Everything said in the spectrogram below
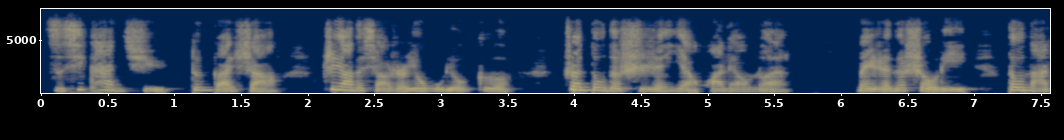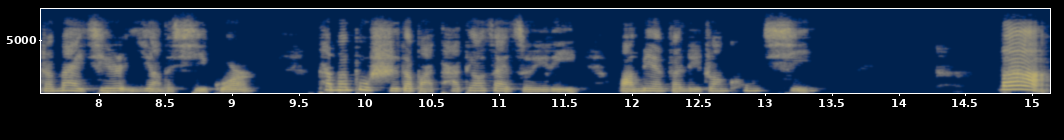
仔细看去，墩板上这样的小人有五六个，转动的使人眼花缭乱。每人的手里都拿着麦秸一样的细棍儿，他们不时地把它叼在嘴里，往面粉里装空气。妈！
